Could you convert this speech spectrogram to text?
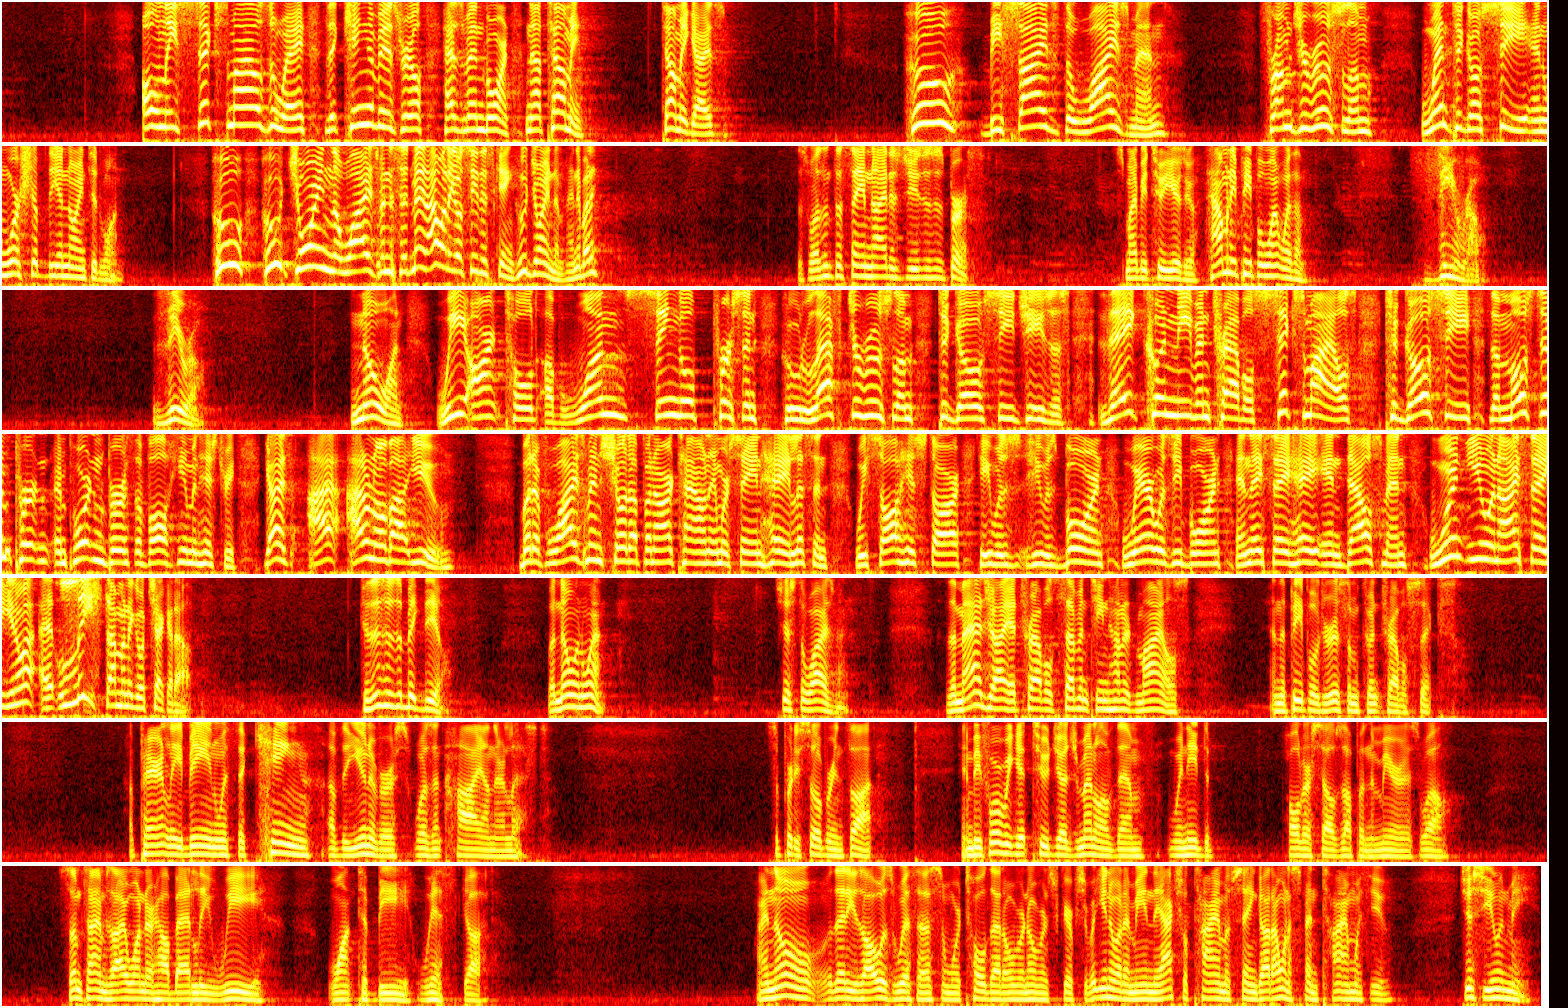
Only six miles away, the king of Israel has been born. Now tell me, tell me, guys, who, besides the wise men from Jerusalem, went to go see and worship the anointed one? Who, who joined the wise men and said, Man, I want to go see this king? Who joined them? Anybody? This wasn't the same night as Jesus' birth. This might be two years ago. How many people went with him? Zero. Zero. No one. We aren't told of one single person who left Jerusalem to go see Jesus. They couldn't even travel six miles to go see the most important, important birth of all human history. Guys, I, I don't know about you, But if wise men showed up in our town and were saying, "Hey, listen, we saw his star. He was he was born. Where was he born?" and they say, "Hey, in Dousman," wouldn't you and I say, "You know what? At least I'm going to go check it out." Cuz this is a big deal. But no one went. Just the wise men. The Magi had traveled 1700 miles and the people of Jerusalem couldn't travel 6 apparently being with the king of the universe wasn't high on their list. It's a pretty sobering thought. And before we get too judgmental of them, we need to hold ourselves up in the mirror as well. Sometimes I wonder how badly we want to be with God. I know that He's always with us, and we're told that over and over in Scripture, but you know what I mean? The actual time of saying, God, I want to spend time with you, just you and me.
